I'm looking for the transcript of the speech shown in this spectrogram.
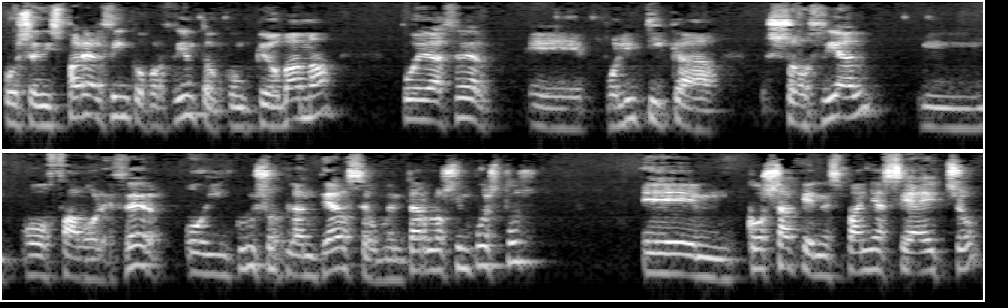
pues se dispare al 5%, con que Obama puede hacer eh, política social o favorecer o incluso plantearse aumentar los impuestos, eh, cosa que en España se ha hecho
